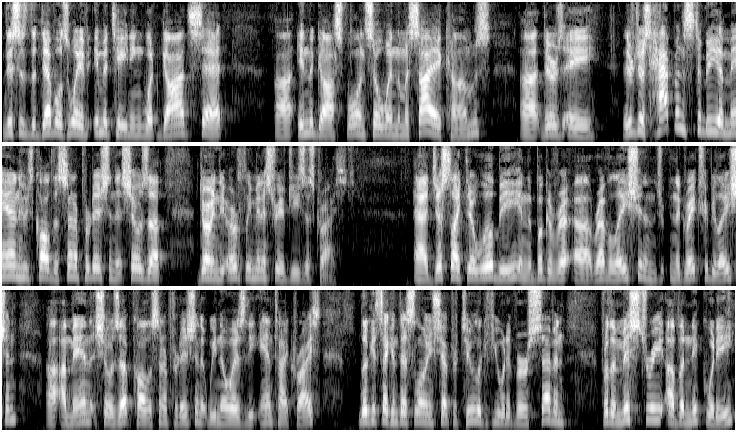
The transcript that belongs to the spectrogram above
this is the devil's way of imitating what God set uh, in the gospel. And so when the Messiah comes, uh, there's a there just happens to be a man who's called the son of perdition that shows up during the earthly ministry of Jesus Christ. Uh, just like there will be in the book of Re- uh, Revelation in, in, the Great Tribulation, uh, a man that shows up called the son of perdition that we know as the Antichrist. Look at 2 Thessalonians chapter 2. Look, if you would, at verse 7. For the mystery of iniquity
